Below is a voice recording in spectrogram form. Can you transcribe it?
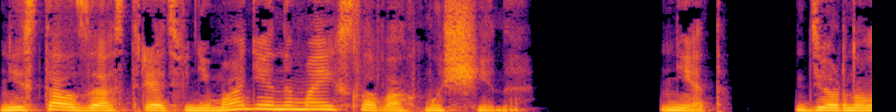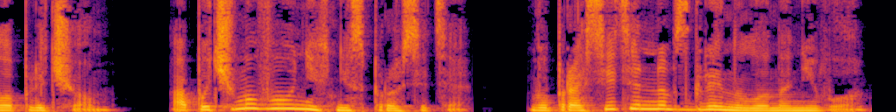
Не стал заострять внимание на моих словах мужчина. Нет, дернула плечом. А почему вы у них не спросите? Вопросительно взглянула на него.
